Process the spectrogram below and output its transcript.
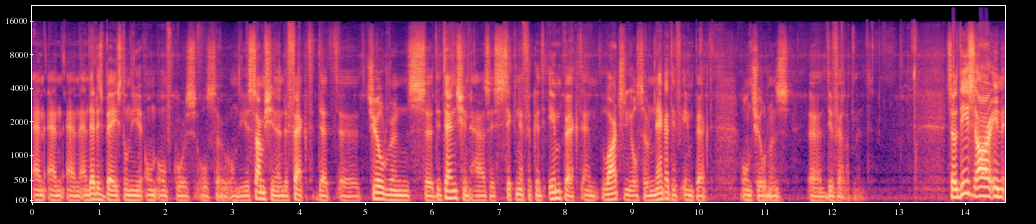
and, and, and, and that is based on the, on, of course, also on the assumption and the fact that uh, children's uh, detention has a significant impact and largely also negative impact on children's uh, development. So these are, in,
